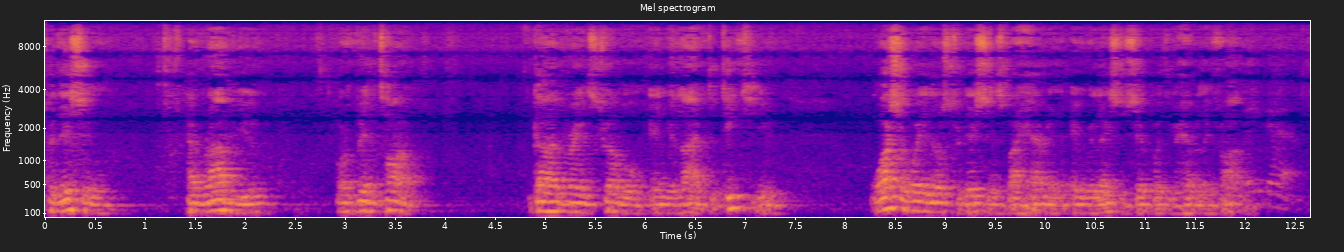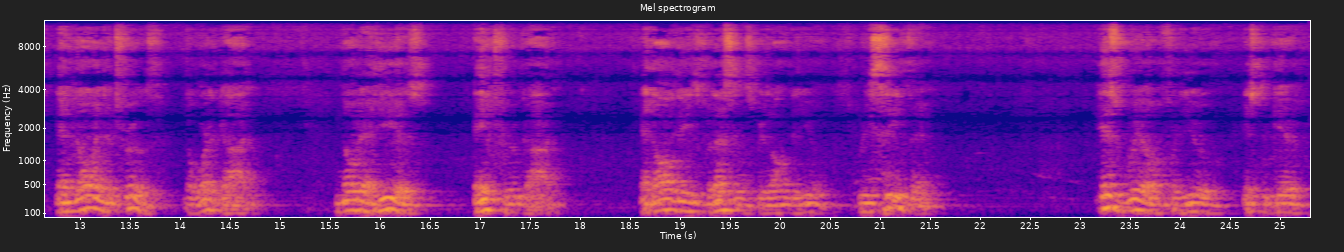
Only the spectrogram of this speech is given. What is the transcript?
tradition have robbed you or been taught, God brings trouble in your life to teach you. Wash away those traditions by having a relationship with your Heavenly Father. Amen. And knowing the truth, the Word of God, know that He is a true God. And all these blessings belong to you. Receive them. His will for you is to give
